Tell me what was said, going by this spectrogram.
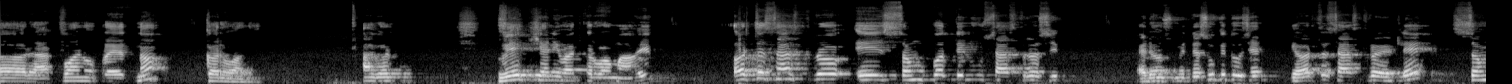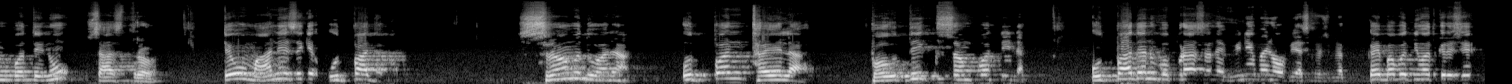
રાખવાનો પ્રયત્ન કરવાનો. આગળ વ્યાખ્યાની વાત કરવામાં આવે. અર્થશાસ્ત્ર એ સંપત્તિનું શાસ્ત્ર છે. એડમ સ્મિથે શું કીધું છે? કે અર્થશાસ્ત્ર એટલે સંપત્તિનું શાસ્ત્ર. તેઓ માને છે કે ઉત્પાદક, શ્રમ દ્વારા ઉત્પન્ન થયેલા ભૌતિક સંપત્તિના ઉત્પાદન, વપરાશ અને વિનિમયનો અભ્યાસ કરે છે. કઈ બાબતની વાત કરી છે?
